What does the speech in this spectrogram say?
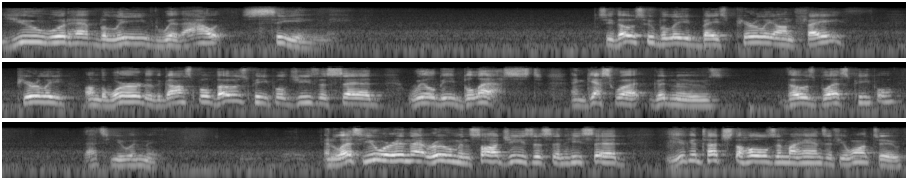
you would have believed without seeing me? See, those who believe based purely on faith, purely on the word of the gospel, those people, Jesus said, will be blessed. And guess what? Good news those blessed people, that's you and me. Unless you were in that room and saw Jesus and he said, You can touch the holes in my hands if you want to,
